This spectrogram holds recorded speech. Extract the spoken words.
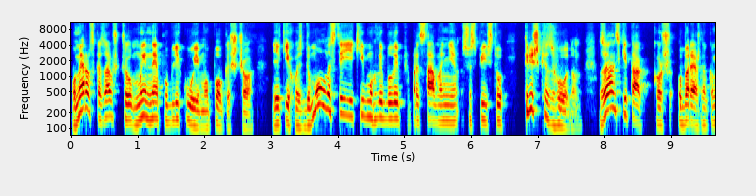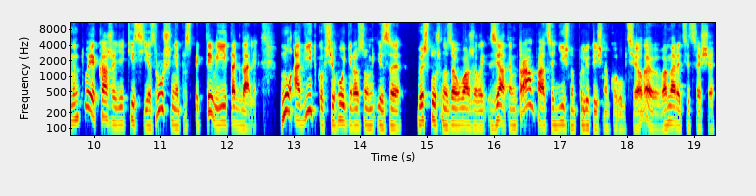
Умеров сказав, що ми не публікуємо поки що якихось домовленостей, які могли були б представлені суспільству. Трішки згодом Зеленський також обережно коментує, каже, якісь є зрушення, перспективи і так далі. Ну а Вітков сьогодні разом із ви слушно зауважили зятем Трампа. а Це дійсно політична корупція, але в Америці це ще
